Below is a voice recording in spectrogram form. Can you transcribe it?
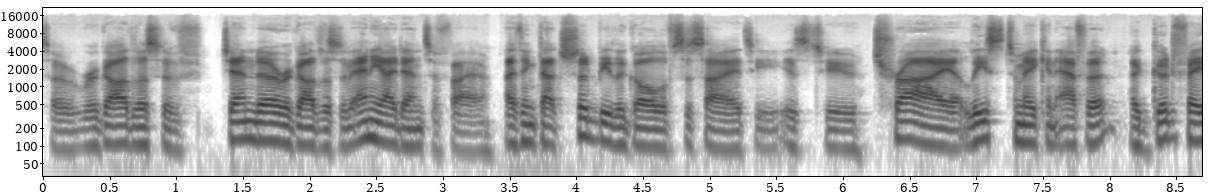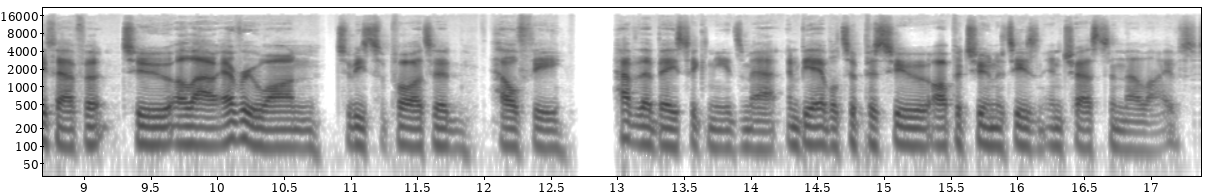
So, regardless of gender, regardless of any identifier, I think that should be the goal of society is to try at least to make an effort, a good faith effort, to allow everyone to be supported, healthy, have their basic needs met, and be able to pursue opportunities and interests in their lives.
